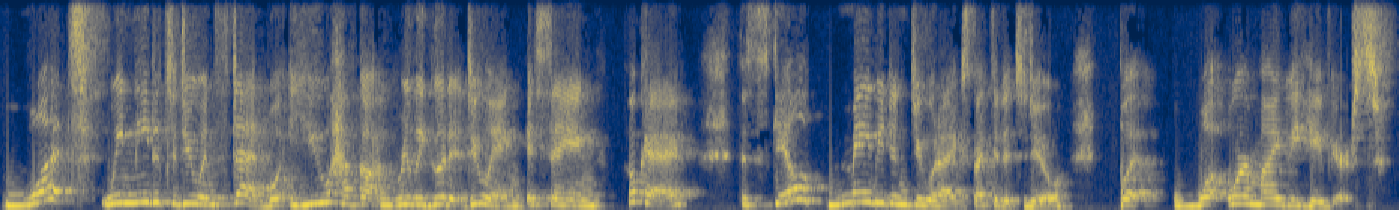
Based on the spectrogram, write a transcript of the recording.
what we needed to do instead what you have gotten really good at doing is saying okay the scale maybe didn't do what i expected it to do but what were my behaviors?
